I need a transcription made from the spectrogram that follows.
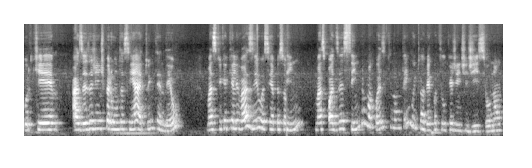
Porque às vezes a gente pergunta assim, ah, tu entendeu? Mas fica aquele vazio, assim, a pessoa sim, mas pode dizer sim para uma coisa que não tem muito a ver com aquilo que a gente disse, ou não,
